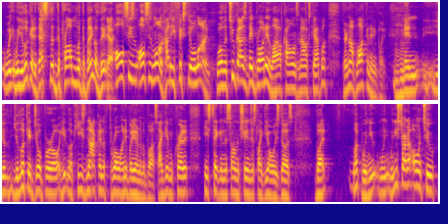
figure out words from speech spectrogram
When when you look at it, that's the, the problem with the Bengals. They, Yeah. All season, all season long, how do you fix the O line? Well, the two guys that they brought in, La'el Collins and Alex Cappa, they're not blocking anybody. Mm-hmm. And you, you look at Joe Burrow. He, look, he's not going to throw anybody under the bus. I give him credit. He's taking this on the chin just like he always does. But look, when you when, when you start at 0 2,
